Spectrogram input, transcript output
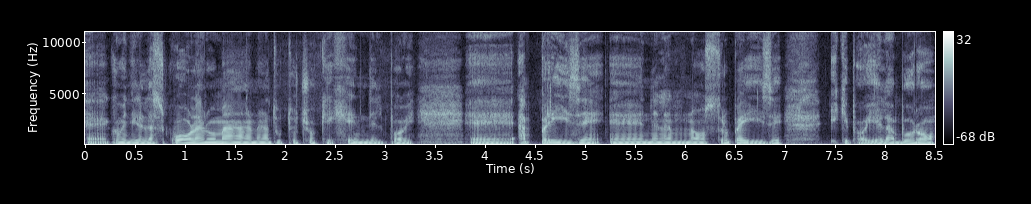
eh, come dire la scuola romana, tutto ciò che Händel poi eh, apprese eh, nel nostro paese e che poi elaborò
